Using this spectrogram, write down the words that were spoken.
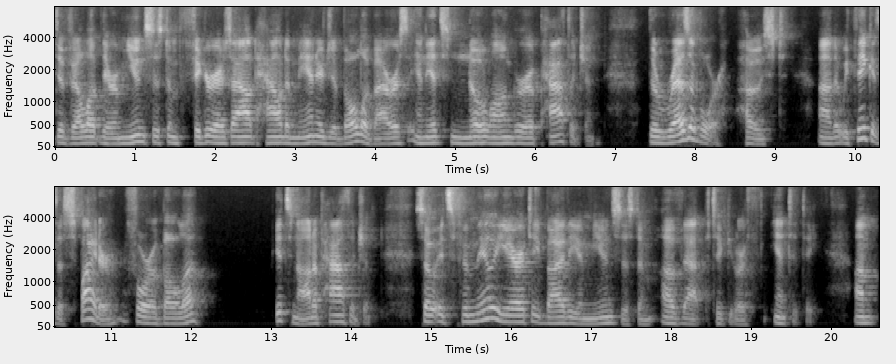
develop their immune system figures out how to manage Ebola virus, and it's no longer a pathogen. The reservoir host uh, that we think is a spider for Ebola, it's not a pathogen. So it's familiarity by the immune system of that particular entity, um,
